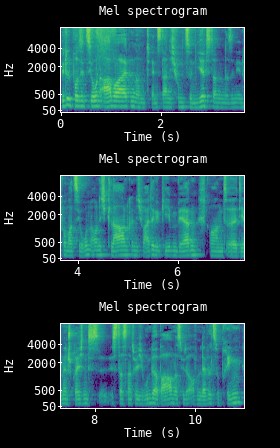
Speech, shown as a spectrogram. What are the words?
Mittelposition arbeiten und wenn es da nicht funktioniert, dann sind die Informationen auch nicht klar und können nicht weitergegeben werden und äh, dementsprechend ist das natürlich wunderbar, um das wieder wieder auf ein Level zu bringen.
